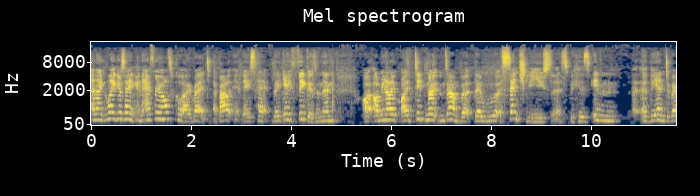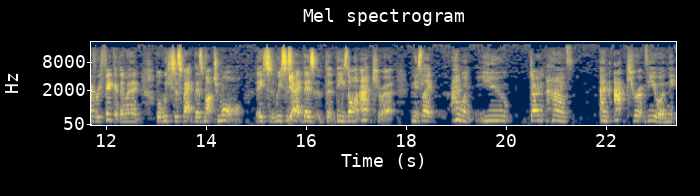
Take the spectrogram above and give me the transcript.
and like like you're saying, in every article I read about it, they said they gave figures, and then I, I mean I I did note them down, but they were essentially useless because in at the end of every figure they went, well, we suspect there's much more. They we suspect yeah. there's that these aren't accurate, and it's like, hang on, you don't have an accurate view on the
